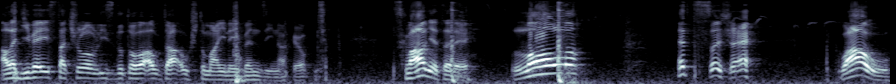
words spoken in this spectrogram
Ale dívej, stačilo vlízt do toho auta a už to má jiný benzínach, jo. Schválně tedy. LOL! Cože? Wow.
